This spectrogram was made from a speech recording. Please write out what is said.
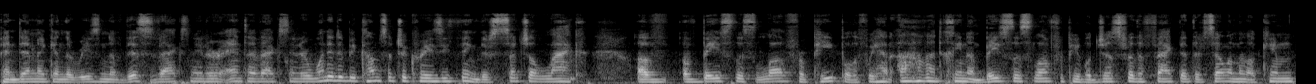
pandemic and the reason of this vaccinator, anti vaccinator, when did it become such a crazy thing? There's such a lack of of baseless love for people. If we had ahavat chinam, baseless love for people, just for the fact that they're Tselem Elokim,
